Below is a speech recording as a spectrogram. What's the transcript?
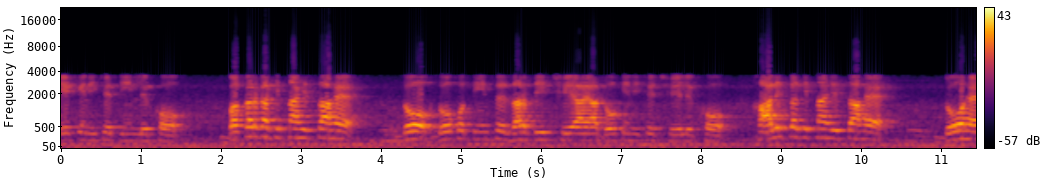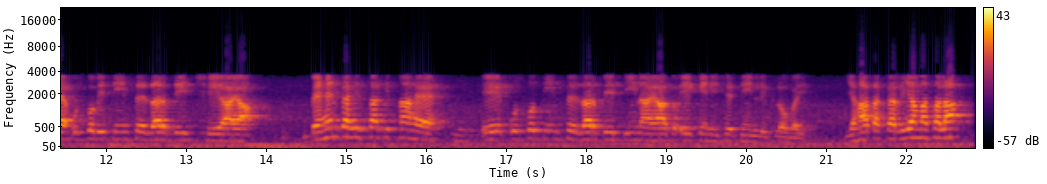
ایک کے نیچے تین لکھو۔ بکر کا کتنا حصہ ہے؟ دو۔ دو کو تین سے ضرب دی، چھ آیا۔ دو کے نیچے چھ لکھو۔ خالد کا کتنا حصہ ہے؟ دو ہے۔ اس کو بھی تین سے ضرب دی، چھ آیا۔ بہن کا حصہ کتنا ہے؟ ایک۔ اس کو تین سے ضرب دی، تین آیا۔ تو ایک کے نیچے تین لکھ لو بھائی۔ یہاں تک کر لیا مسئلہ؟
